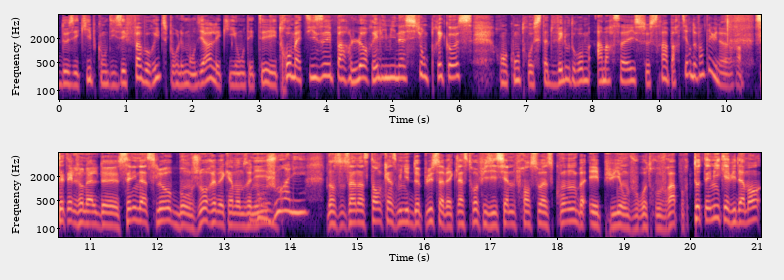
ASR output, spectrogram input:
deux équipes qu'on disait favorites pour le mondial et qui ont été traumatisés par leur élimination précoce. Rencontre au stade Vélodrome à Marseille. Ce sera à partir de 21h. C'était le journal de Céline Aslo. Bonjour Rebecca Manzoni. Bonjour Ali. Dans un instant, 15 minutes de plus avec l'astrophysicienne Françoise Combe. Et puis, on vous retrouvera pour Totémique, évidemment.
